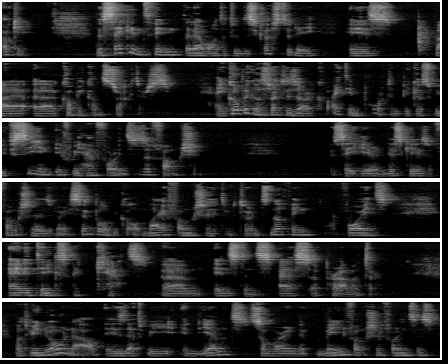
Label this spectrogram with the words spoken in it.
Okay, the second thing that I wanted to discuss today is by, uh, copy constructors. And copy constructors are quite important because we've seen if we have, for instance, a function. Say here in this case, a function that is very simple. We call my function, it returns nothing voids, and it takes a cat um, instance as a parameter. What we know now is that we, in the end, somewhere in the main function, for instance,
